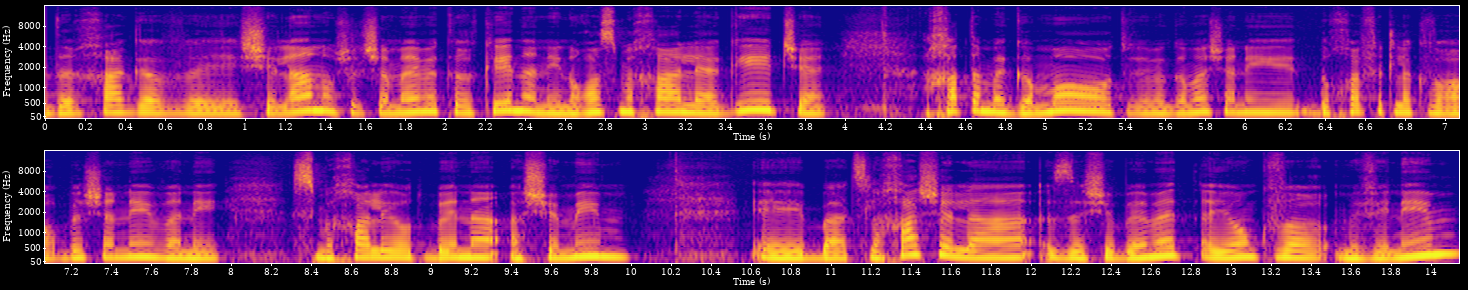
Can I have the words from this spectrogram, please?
דרך אגב, אה, שלנו, של שמאי מקרקעין, אני נורא שמחה להגיד שאחת המגמות, ומגמה שאני דוחפת לה כבר הרבה שנים, ואני שמחה להיות בין האשמים אה, בהצלחה שלה, זה שבאמת היום כבר מבינים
